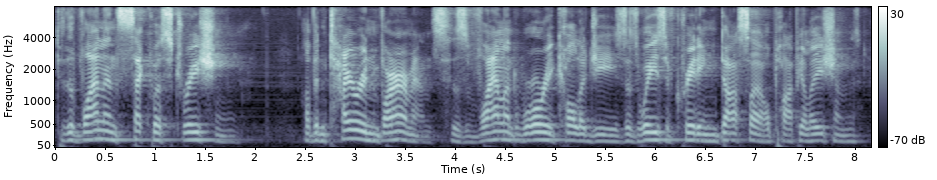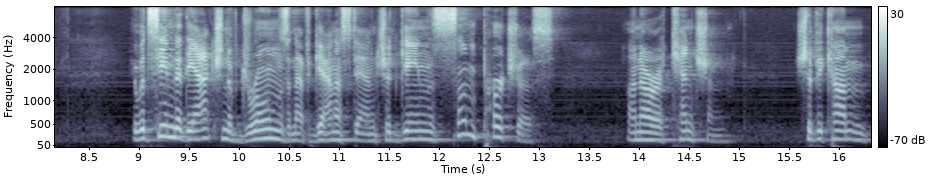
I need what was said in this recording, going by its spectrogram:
to the violent sequestration of entire environments as violent war ecologies, as ways of creating docile populations, it would seem that the action of drones in Afghanistan should gain some purchase on our attention, should become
